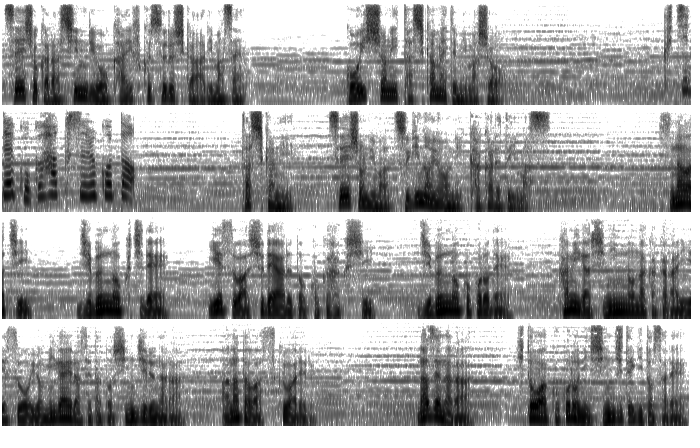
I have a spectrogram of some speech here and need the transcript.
聖書から真理を回復するしかありません。ご一緒に確かめてみましょう。口で告白すること。確かに聖書には次のように書かれています。すなわち、自分の口でイエスは主であると告白し、自分の心で神が死人の中からイエスを蘇らせたと信じるなら、あなたは救われる。なぜなら、人は心に信じて義とされ、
